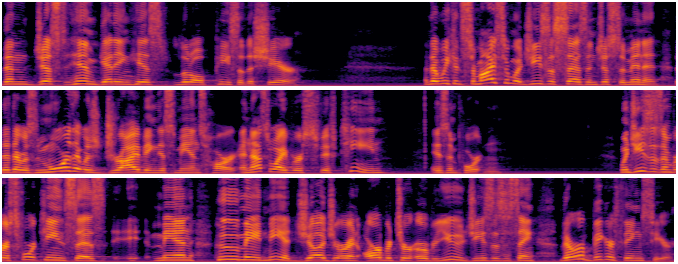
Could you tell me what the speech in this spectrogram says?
than just him getting his little piece of the share. And that we can surmise from what Jesus says in just a minute that there was more that was driving this man's heart. And that's why verse 15 is important. When Jesus in verse 14 says, Man, who made me a judge or an arbiter over you? Jesus is saying, There are bigger things here.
